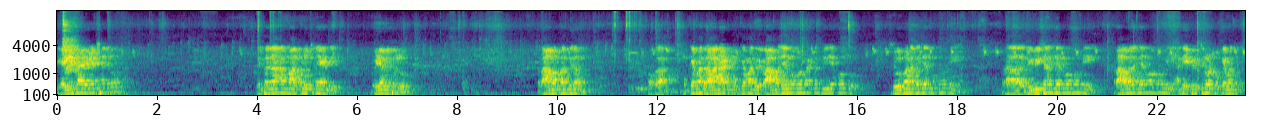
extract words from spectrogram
ఇక ఈసారి ఎలక్షన్లు ఎంతగానో మార్పులు వచ్చినాయండి మీడియా మిత్రులు. రామ మందిరం ఒక ముఖ్యమంత్రి ఆనాటి ముఖ్యమంత్రి రామ జన్మభూమి అంటే బీజేపీ వాళ్ళు శూర్పణక జన్మభూమి విభీషణ జన్మభూమి రావణ జన్మభూమి అని ఎక్కడిచ్చినోడు ముఖ్యమంత్రి.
